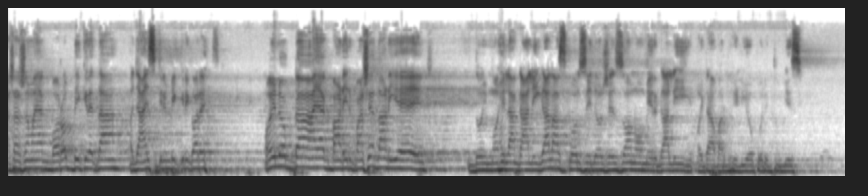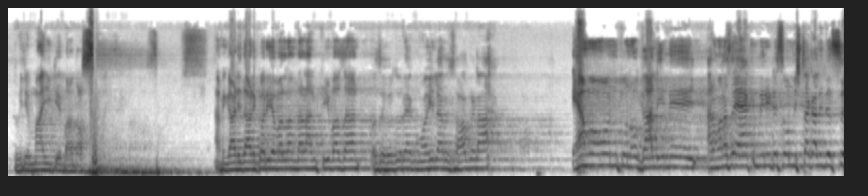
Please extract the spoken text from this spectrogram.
আসার সময় এক বরফ বিক্রেতা, ওই যে আইসক্রিম বিক্রি করে। ওই লোকটা এক বাড়ির পাশে দাঁড়িয়ে দুই মহিলা গালি গালাজ করছিল, সে জনমের গালি, ওইটা আবার ভিডিও করে তুলেছি। তুই যে মাইকে বাদাস আমি গাড়ি দাঁড় করিয়ে বললাম, দাঁড়ান, কি বাজান? হুজুর, এক মহিলার ঝগড়া। এমন কোনো গালি নেই। আর মনে হচ্ছে এক মিনিটে চল্লিশটা গালি দিচ্ছে।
